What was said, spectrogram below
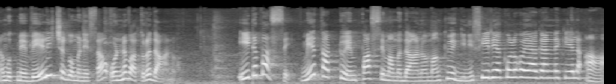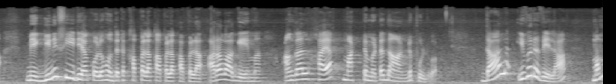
නමුත් මේ වේලිච්ච ගොම නිසා ඔන්න වතුර දානවා. ඊට පස්සේ මේ තට්ටුවෙන් පස්සේ මම දානවා මං කිව්වේ ගිනි සීරියා කොළ හොයාගන්න කියලා. ආ මේ ගිනි සීරියා කොළ හොඳට කපලා කපලා කපලා අර වගේම අඟල් 6ක් මට්ටමට දාන්න පුළුවන්. දාලා ඉවර වෙලා මම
